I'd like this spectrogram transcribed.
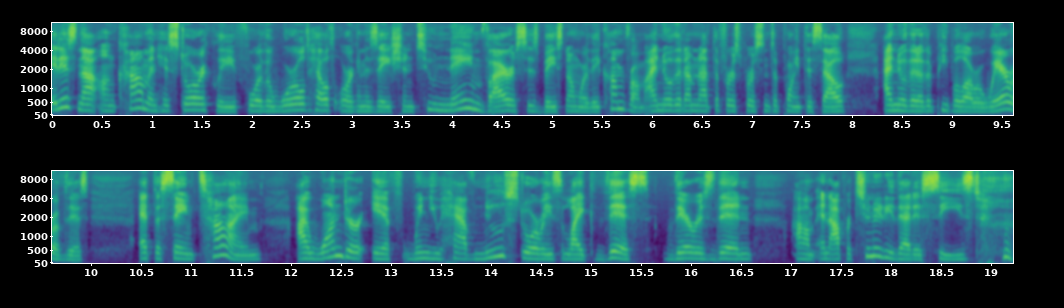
it is not uncommon historically for the World Health Organization to name viruses based on where they come from. I know that I'm not the first person to point this out. I know that other people are aware of this. At the same time, I wonder if when you have news stories like this, there is then um, an opportunity that is seized,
